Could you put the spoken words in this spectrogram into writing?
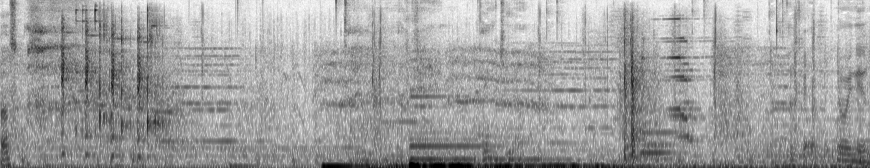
Things. Okay, thank you. Okay, now we need,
